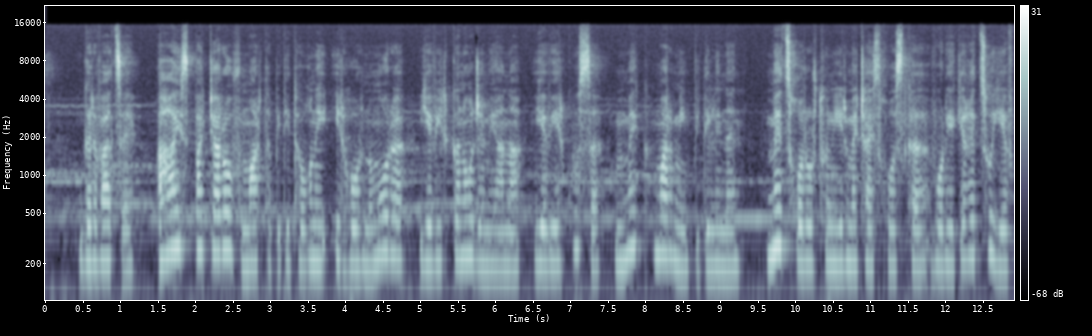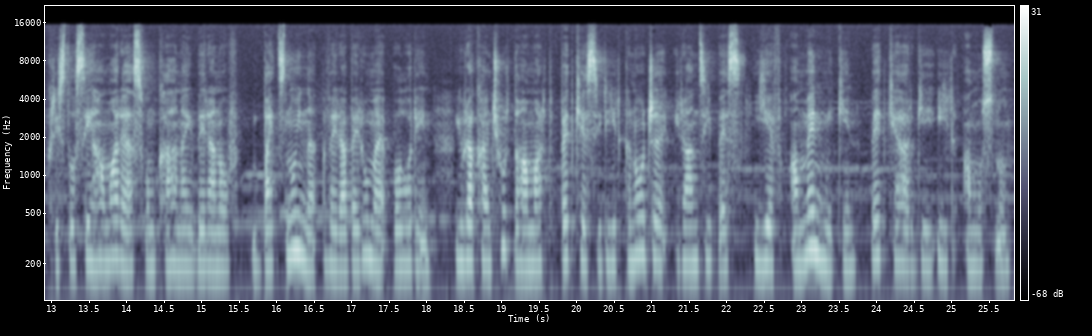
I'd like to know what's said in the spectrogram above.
Գրված է Ահա այս պատճառով մարդը պիտի թողնի իր հորն ու մորը եւ իր կնոջը միանա եւ երկուսը մեկ մարմին պիտի լինեն։ Մեծ խորհուրդ ունի իր մեջ այս խոսքը, որ եկեղեցու եւ Քրիստոսի համար է ասվում քահանայի բերանով, բայց նույնը վերաբերում է բոլորին։ Յուրաքանչյուր տղամարդ պետք է սիրի իր կնոջը իր անձի պես եւ ամեն միկին պետք է հարգի իր ամուսնուն։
